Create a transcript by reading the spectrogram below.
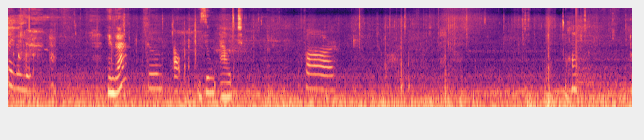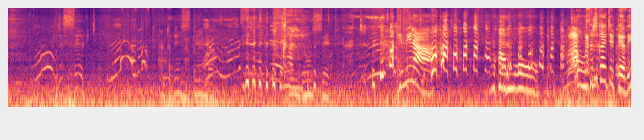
Zoom out అయింది Indra zoom out zoom out far Just sit. Then stand up. don't sit. ఏమిలా అమ్మో ఉసిరికాయ చెట్టు అది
